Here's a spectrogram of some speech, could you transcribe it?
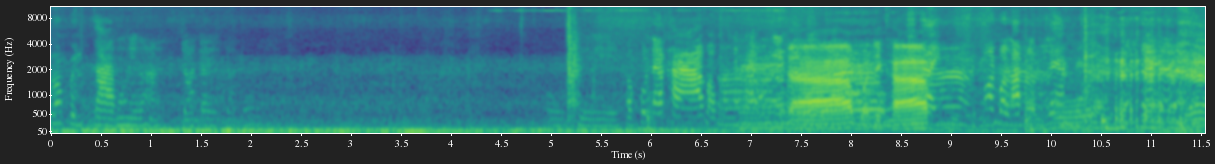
เราเป็นตาตรงนี้แล้วค่ะจอดได้จอดได้โอเคขอบคุณนะคะขอบคุณนะ คะวันนี้ครับสวัสดีครับ นอนบ่รับเลยมันแรกแข่งกันเด้อ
